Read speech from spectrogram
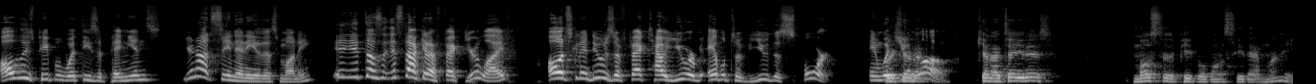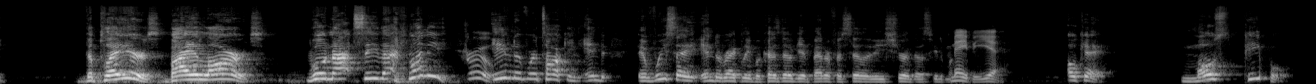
all these people with these opinions, you're not seeing any of this money. It, it doesn't. It's not going to affect your life. all it's going to do is affect how you are able to view the sport in which you I- love. Can I tell you this? Most of the people won't see that money. The players, by and large, will not see that money. True. Even if we're talking, in, if we say indirectly because they'll get better facilities, sure they'll see the money. Maybe, yeah. Okay, most people,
